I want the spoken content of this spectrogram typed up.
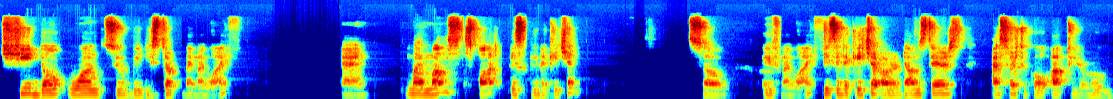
she don't want to be disturbed by my wife. And my mom's spot is in the kitchen. So if my wife is in the kitchen or downstairs, ask her to go up to your room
